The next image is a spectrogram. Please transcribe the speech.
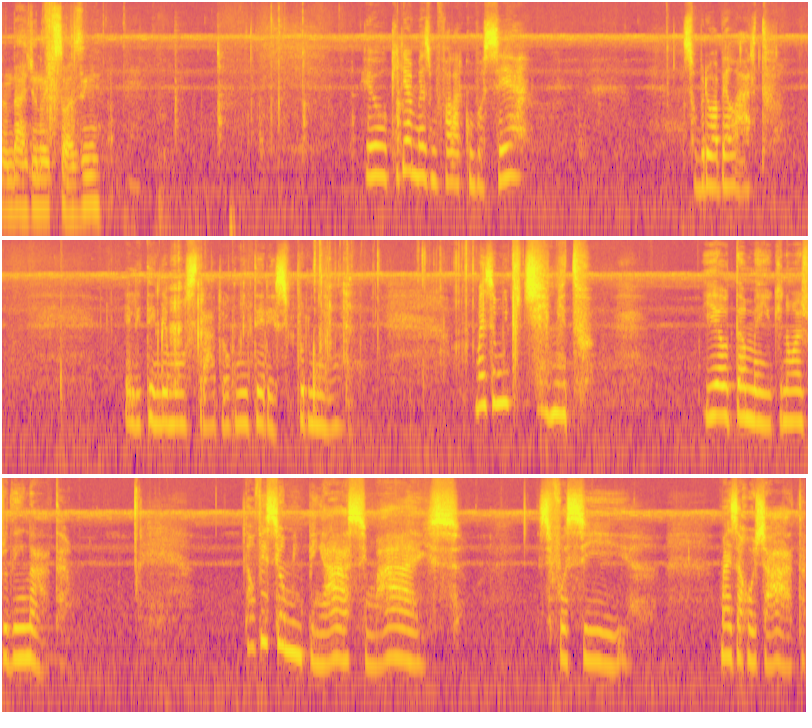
andar de noite sozinho. Eu queria mesmo falar com você sobre o Abelardo. Ele tem demonstrado algum interesse por mim. Mas é muito tímido. E eu também, o que não ajuda em nada. Talvez se eu me empenhasse mais, se fosse mais arrojada,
